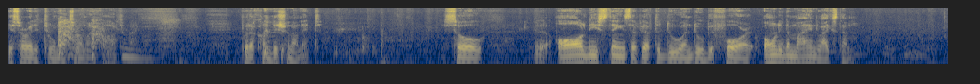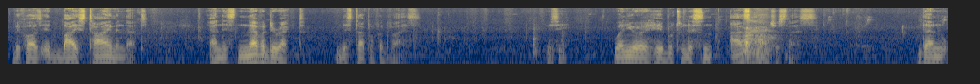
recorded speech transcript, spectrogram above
it's already too much. Oh my God! Put a condition on it. So, uh, all these things that we have to do and do before, only the mind likes them, because it buys time in that, and it's never direct. This type of advice. You see when you are able to listen as consciousness, then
